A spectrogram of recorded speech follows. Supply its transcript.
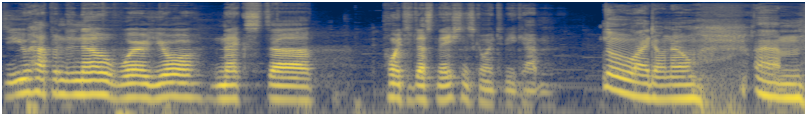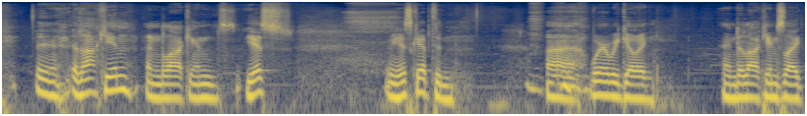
do you happen to know where your next uh, point of destination is going to be, Captain? Oh, I don't know. Um, uh, Elakian and Elakian's yes, yes, Captain. Uh, where are we going? And Elakian's like,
